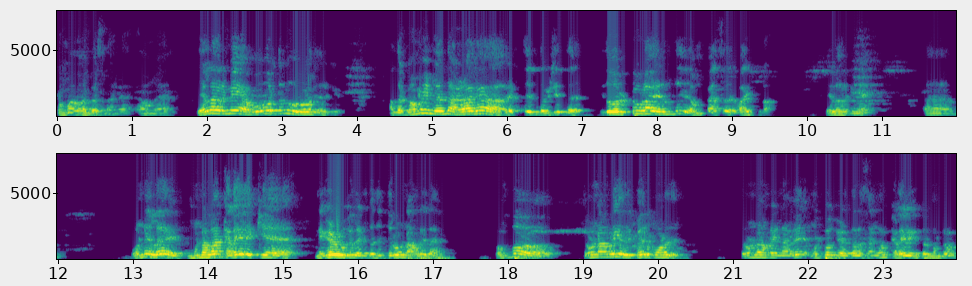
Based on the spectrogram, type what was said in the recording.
பிரமாதமா பேசுனாங்க அவங்க. எல்லாருமே ஒவ்வொருத்தருக்கும் ஒரு உலகம் இருக்கு. அந்த டொமைன்ல இருந்து அழகா எடுத்து இந்த விஷயத்த இது ஒரு டூலா இருந்து அவங்க பேச வாய்ப்பு தான். எல்லோருக்குமே. ஒன்றும் இல்லை முன்னெல்லாம் கலை இலக்கிய நிகழ்வுகள் என்பது திருவண்ணாமலையில ரொம்ப திருவண்ணாமலை அதுக்கு பேர் போனது. திருவண்ணாமலைனாவே முற்போக்கு எழுத்தாளர் சங்கம் கலை இலக்கிய பெருமன்றம்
